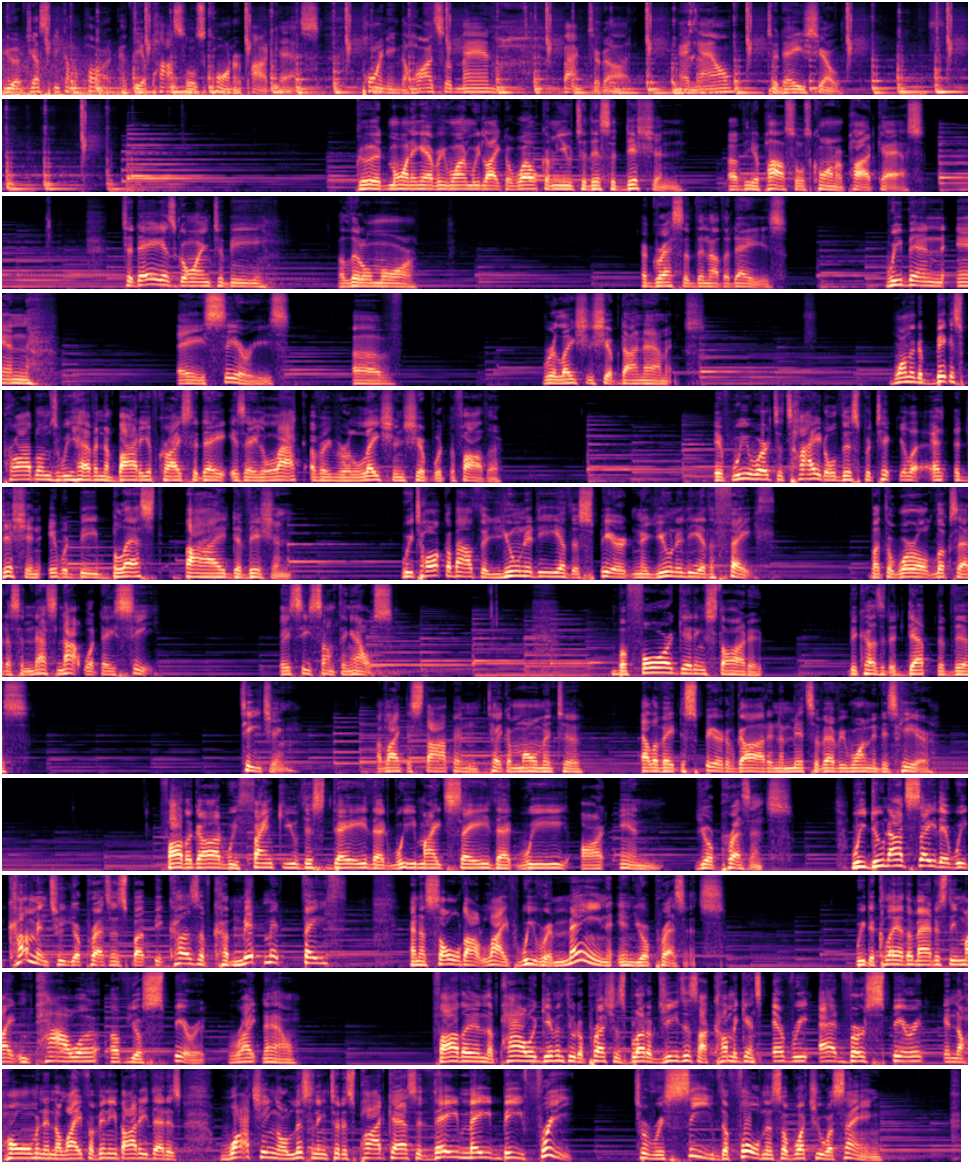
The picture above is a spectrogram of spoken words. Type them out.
You have just become a part of the Apostles Corner podcast, pointing the hearts of man back to God. And now, today's show. Good morning, everyone. We'd like to welcome you to this edition of the Apostles Corner podcast. Today is going to be a little more aggressive than other days. We've been in a series of relationship dynamics. One of the biggest problems we have in the body of Christ today is a lack of a relationship with the Father. If we were to title this particular edition, it would be Blessed by Division. We talk about the unity of the Spirit and the unity of the faith, but the world looks at us and that's not what they see they see something else. Before getting started, because of the depth of this teaching, I'd like to stop and take a moment to elevate the Spirit of God in the midst of everyone that is here. Father God, we thank you this day that we might say that we are in your presence. We do not say that we come into your presence, but because of commitment, faith, and a sold out life, we remain in your presence. We declare the majesty, might, and power of your spirit right now. Father, in the power given through the precious blood of Jesus, I come against every adverse spirit in the home and in the life of anybody that is watching or listening to this podcast, that they may be free to receive the fullness of what you are saying.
